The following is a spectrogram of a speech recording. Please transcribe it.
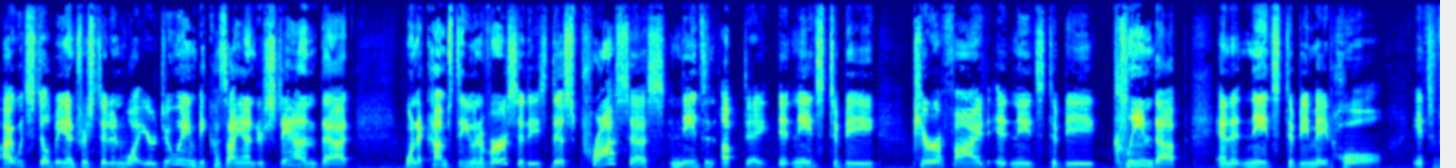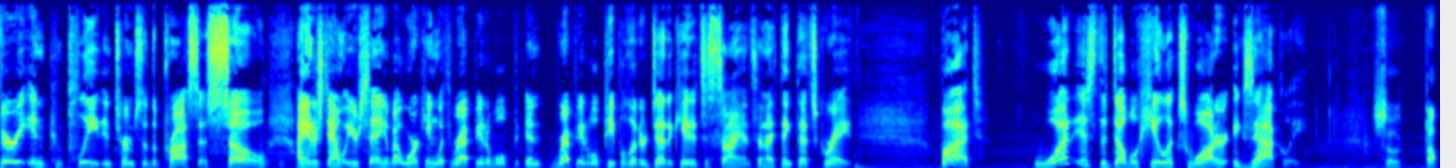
I would still be interested in what you're doing because I understand that when it comes to universities, this process needs an update. It needs to be purified, it needs to be cleaned up, and it needs to be made whole. It's very incomplete in terms of the process. So I understand what you're saying about working with reputable and reputable people that are dedicated to science, and I think that's great. But what is the double helix water exactly? So dou-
